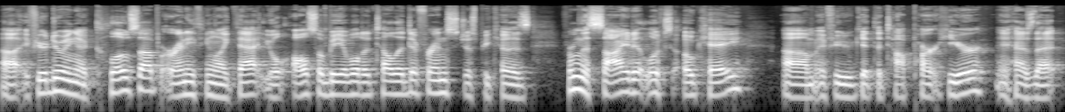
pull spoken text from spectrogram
Uh, if you're doing a close-up or anything like that, you'll also be able to tell the difference just because from the side it looks okay. Um, if you get the top part here, it has that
